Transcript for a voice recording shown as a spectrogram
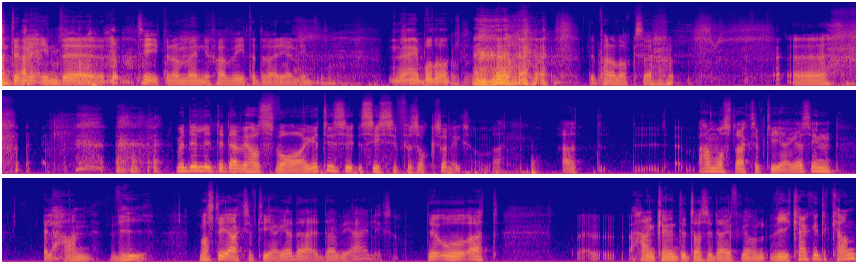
inte, inte typen av människa vita dvärgar. Inte. Nej, både och. det är paradoxer. Eh. Men det är lite där vi har svaret till Sisyfos också liksom. Att, att han måste acceptera sin, eller han, vi, måste ju acceptera där, där vi är liksom. Det, och att han kan inte ta sig därifrån. Vi kanske inte kan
